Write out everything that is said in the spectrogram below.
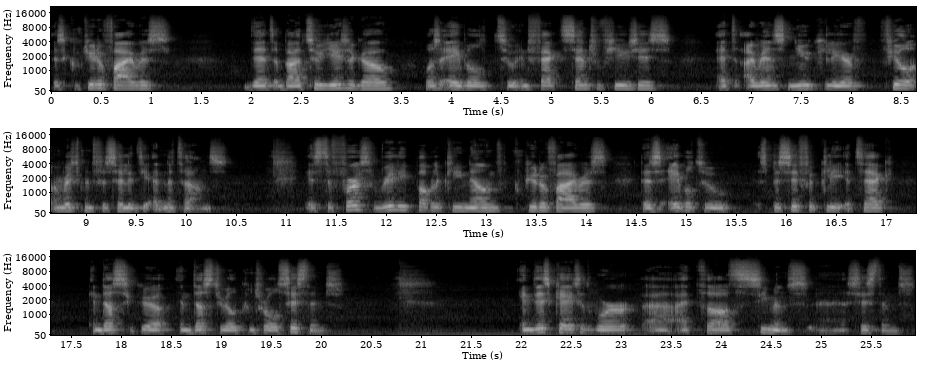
is a computer virus that about two years ago was able to infect centrifuges at Iran's nuclear fuel enrichment facility at Natanz. It's the first really publicly known computer virus that is able to specifically attack industrial, industrial control systems. In this case it were, uh, I thought, Siemens uh, systems.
